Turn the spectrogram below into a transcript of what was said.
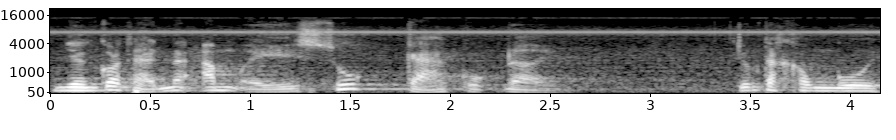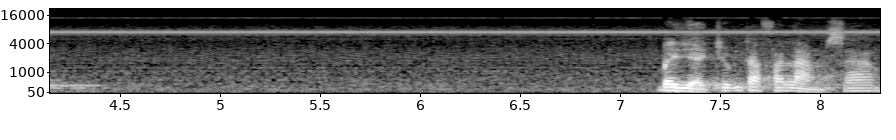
nhưng có thể nó âm ỉ suốt cả cuộc đời. Chúng ta không nguôi bây giờ chúng ta phải làm sao?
